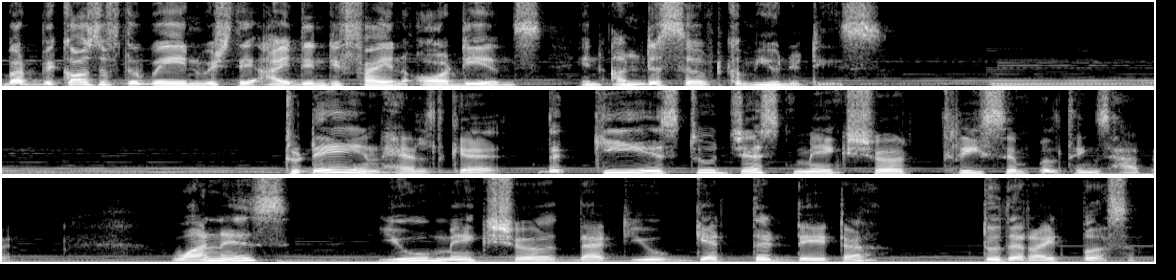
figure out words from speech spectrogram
but because of the way in which they identify an audience in underserved communities. Today in healthcare, the key is to just make sure three simple things happen. One is you make sure that you get the data to the right person.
